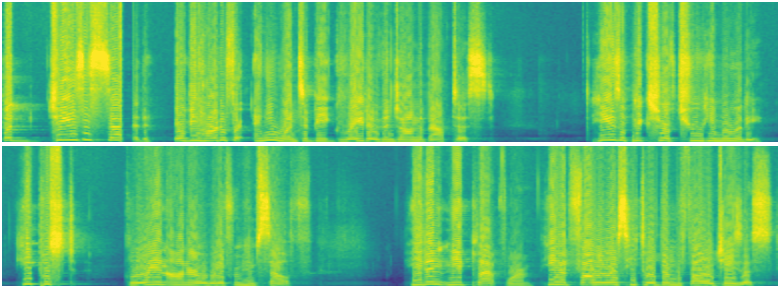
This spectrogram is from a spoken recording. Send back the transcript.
But Jesus said it would be harder for anyone to be greater than John the Baptist. He is a picture of true humility. He pushed glory and honor away from himself. He didn't need platform. He had followers. He told them to follow Jesus.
